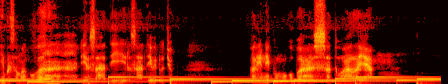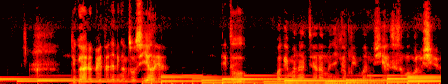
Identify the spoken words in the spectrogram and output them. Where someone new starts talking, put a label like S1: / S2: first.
S1: lagi bersama gua di Resah Hati, Resah with Ucup. Kali ini gue mau bahas satu hal yang juga ada kaitannya dengan sosial ya. Itu bagaimana cara menyikapi manusia sesama manusia.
